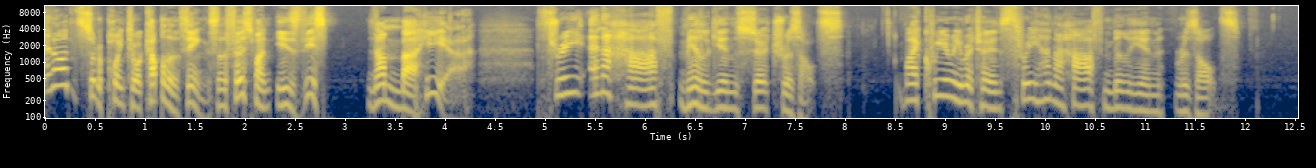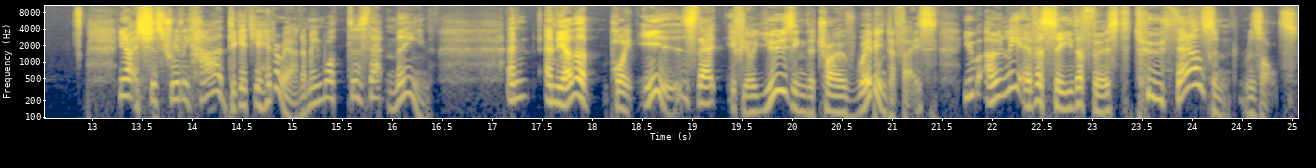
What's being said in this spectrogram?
and I'd sort of point to a couple of things. And the first one is this number here. Three and a half million search results. My query returns three and a half million results. You know, it's just really hard to get your head around. I mean, what does that mean? And, and the other point is that if you're using the Trove web interface, you only ever see the first 2,000 results.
